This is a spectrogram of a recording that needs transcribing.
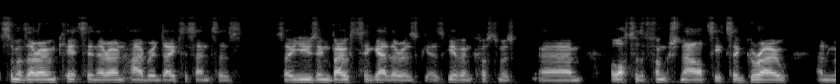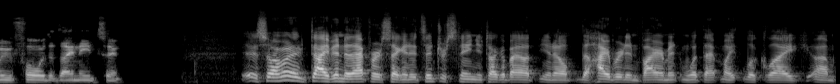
some of their own kit in their own hybrid data centers. So using both together has, has given customers um, a lot of the functionality to grow and move forward that they need to. So I'm going to dive into that for a second. It's interesting. You talk about you know the hybrid environment and what that might look like. Um,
